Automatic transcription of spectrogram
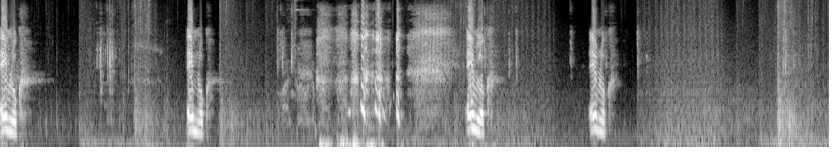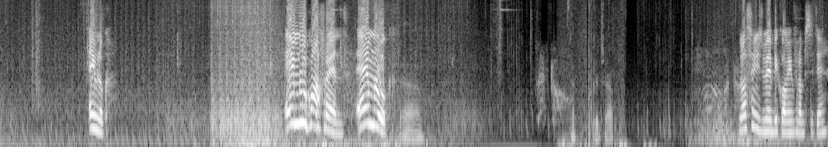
Eén blok. Eén blok. Eén blok. Eén blok. Eén blok. Eén blok, my friend. Eén blok. Yeah. Good job. The last one is maybe coming from city.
